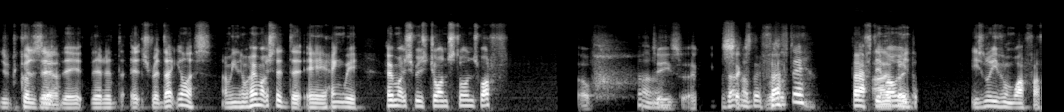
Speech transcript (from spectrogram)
Because yeah. the, the, it's ridiculous. I mean, how much did the, uh, Hingway, how much was John Stones worth? Oh, jeez. Is that about 50? 50 million. He's not even worth a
